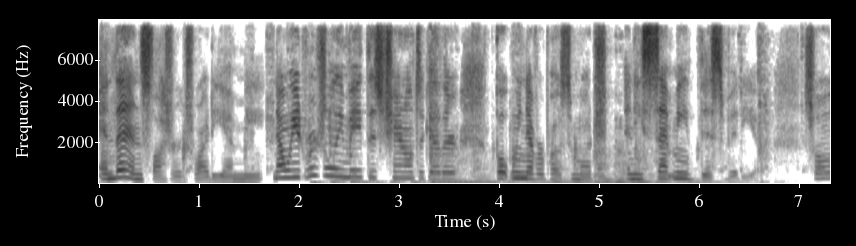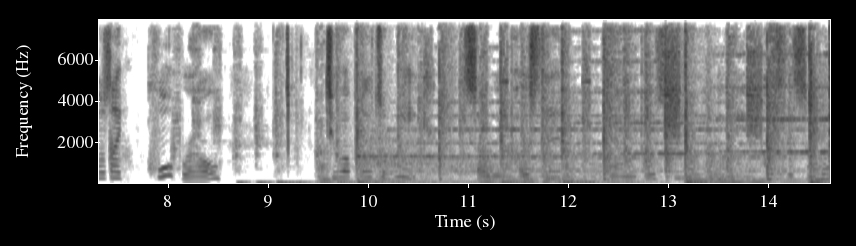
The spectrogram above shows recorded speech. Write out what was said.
And then Slasher XY DM'd me. Now we had originally made this channel together, but we never posted much, and he sent me this video. So I was like, cool bro, two uploads a week. So we posted, and we posted, and we posted some more,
